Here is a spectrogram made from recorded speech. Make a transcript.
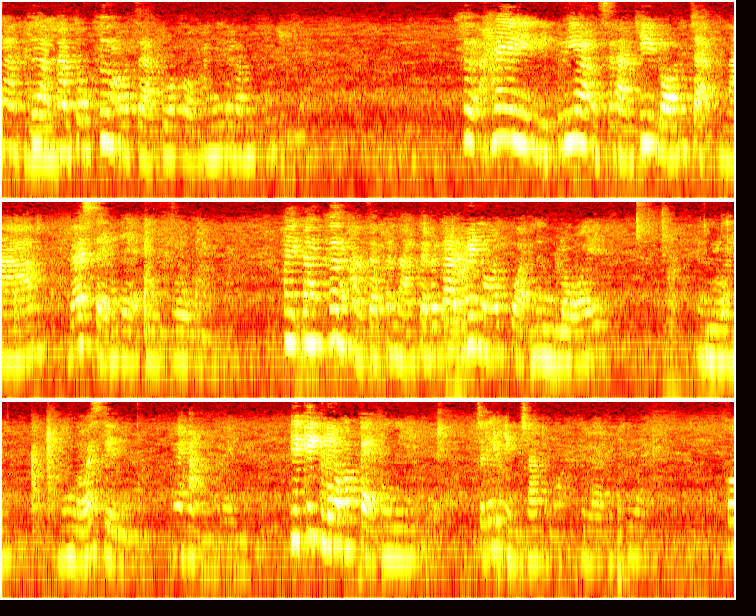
งานเครื่องนำตัวเครื่องออกจากตัวของอันนี้เวลาไม่พูดถึงเนี่ยคือให้หลีกเลี่ยงสถานที่ร้อนจากน้ำและแสงแดดโดยตรง ให้ตั้งเครื่องห่างจากผนังแต่ละด้านไม่น้อยกว่า100หนึ่งร้อยหนึ่งร้อยเซนนะไม่ห่างอะไรเนี่ยพี่กิ๊กเลยเอามาแปะตรงนี้ จะได้เห็นชัดเนาะเวลาที่เพื่อนก็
